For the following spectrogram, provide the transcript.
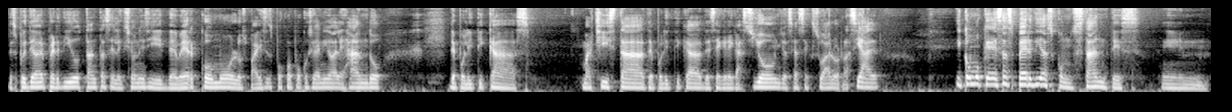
después de haber perdido tantas elecciones y de ver cómo los países poco a poco se han ido alejando de políticas machistas, de políticas de segregación, ya sea sexual o racial, y como que esas pérdidas constantes en,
